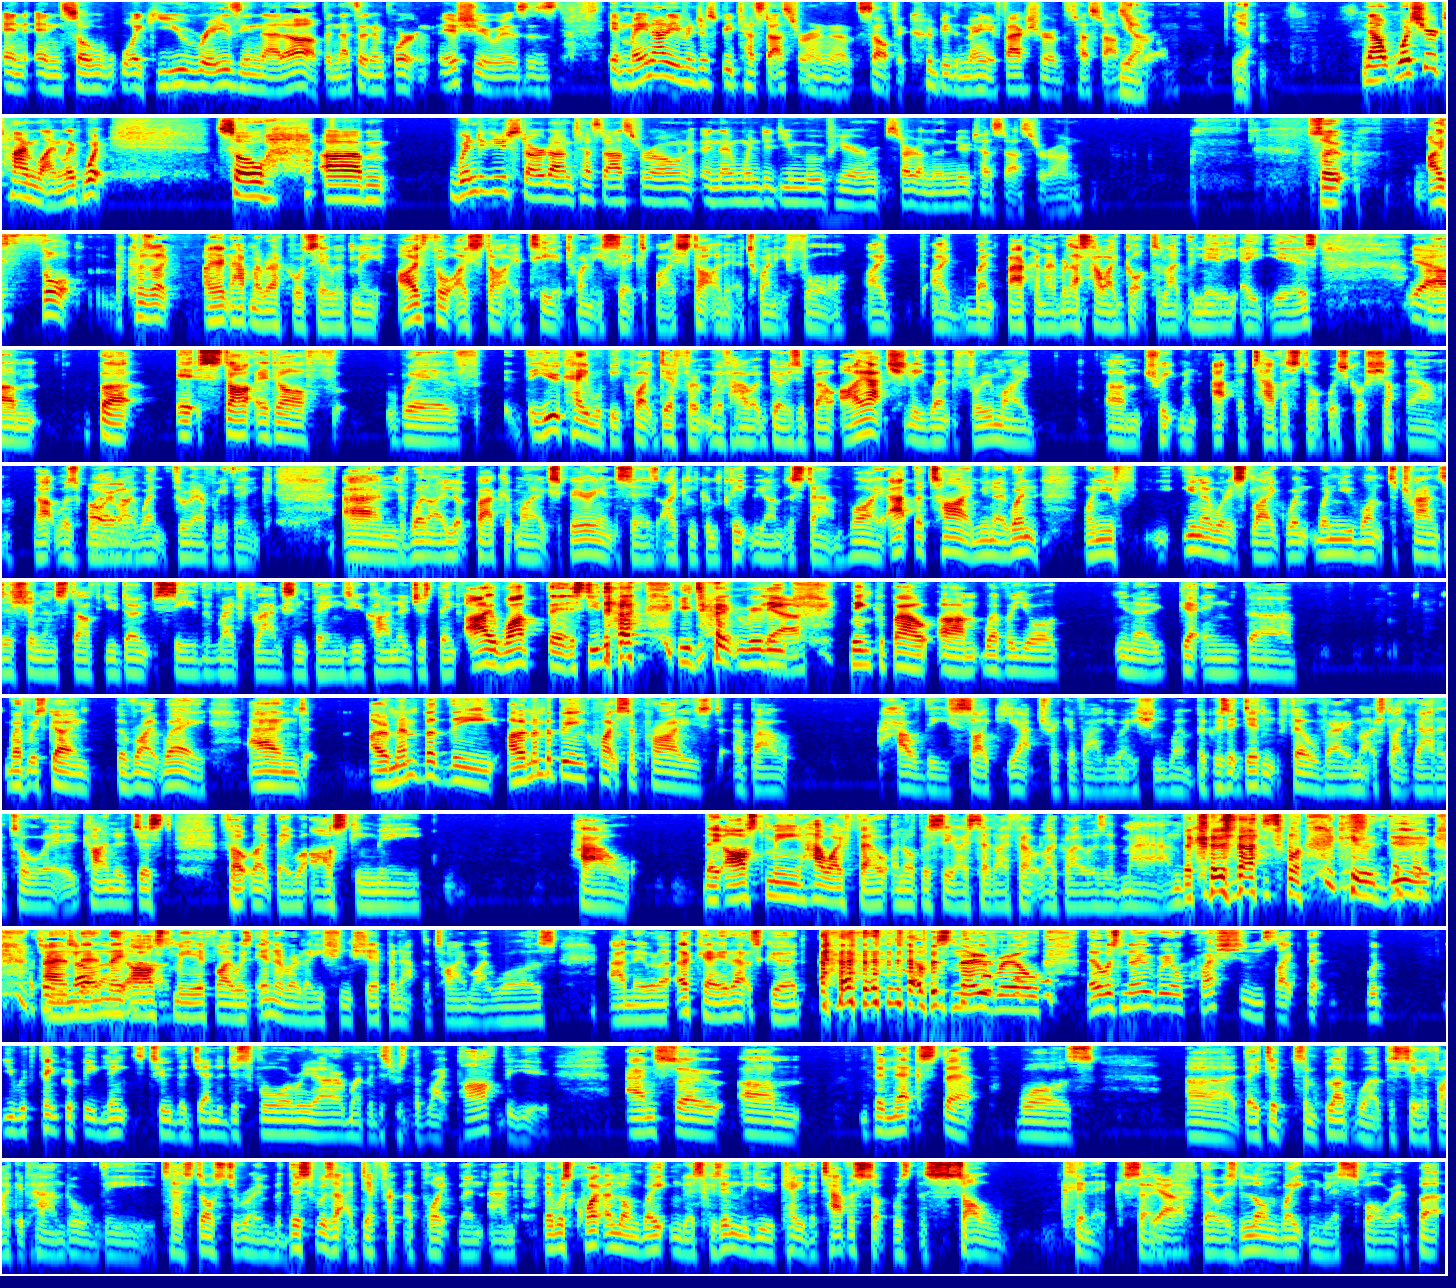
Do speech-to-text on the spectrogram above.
and and so like you raising that up and that's an important issue is is it may not even just be testosterone itself it could be the manufacturer of the testosterone. Yeah, yeah. now what's your timeline? Like what so um when did you start on testosterone and then when did you move here and start on the new testosterone? So I thought because I I don't have my records here with me. I thought I started T at 26, but I started it at 24. I I went back and I realized how I got to like the nearly eight years. Yeah. Um, but it started off with the UK will be quite different with how it goes about. I actually went through my um, treatment at the Tavistock, which got shut down. That was oh, where oh, yeah. I went through everything. And when I look back at my experiences, I can completely understand why. At the time, you know, when when you you know what it's like when when you want to transition and stuff, you don't see the red flags and things. You kind of just think, I want this. You don't you don't really yeah. think about um, whether you're you know getting the whether it's going the right way. And I remember the I remember being quite surprised about how the psychiatric evaluation went because it didn't feel very much like that at all. It, kind of just felt like they were asking me how they asked me how I felt, and obviously I said I felt like I was a man because that's what you would do. and then they asked me if I was in a relationship, and at the time I was, and they were like, "Okay, that's good." there was no real, there was no real questions like that you would think would be linked to the gender dysphoria, and whether this was the right path for you. And so um, the next step was uh, they did some blood work to see if I could handle the testosterone, but this was at a different appointment, and there was quite a long waiting list because in the UK the Tavistock was the sole clinic, so yeah. there was long waiting lists for it. But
